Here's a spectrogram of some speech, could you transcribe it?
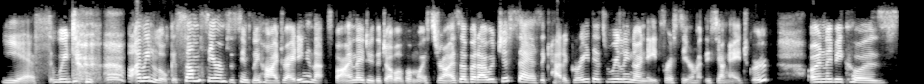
Yes, we do. I mean, look, some serums are simply hydrating, and that's fine. They do the job of a moisturizer. But I would just say, as a category, there's really no need for a serum at this young age group, only because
